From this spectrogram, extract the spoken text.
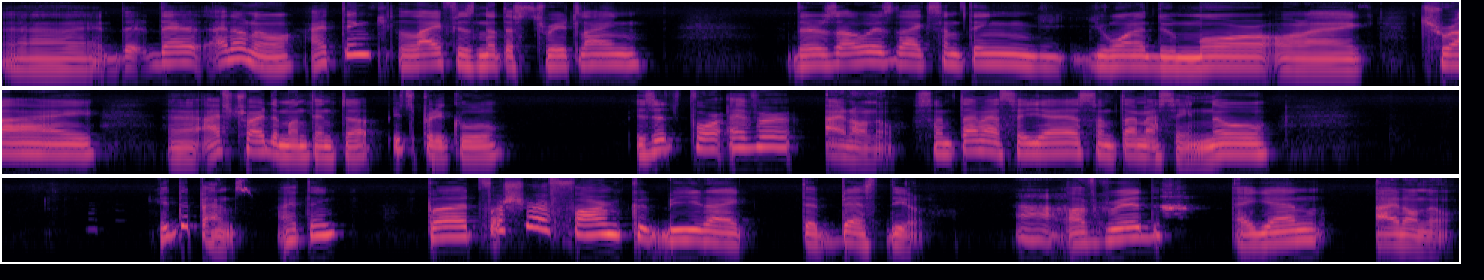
Uh, there, there, I don't know. I think life is not a straight line. There's always like something you, you want to do more or like try. Uh, I've tried the mountain top. It's pretty cool. Is it forever? I don't know. Sometimes I say yes, sometimes I say no. It depends, I think. But for sure, a farm could be like the best deal. ah Off grid, again, I don't know.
